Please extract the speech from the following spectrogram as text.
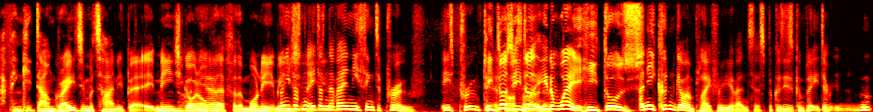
I think it downgrades him a tiny bit. It means you're going over Yeah. there for the money. It means But he doesn't. He doesn't have anything to prove. He's proved it. He does. He does. In a way, he does. And he couldn't go and play for Juventus because he's a completely different.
